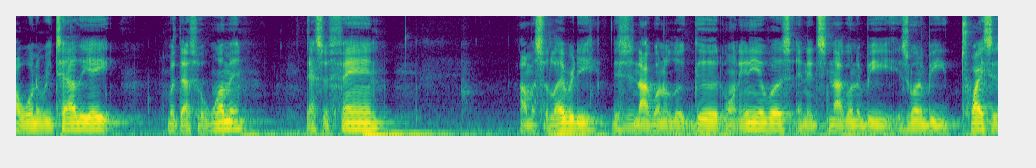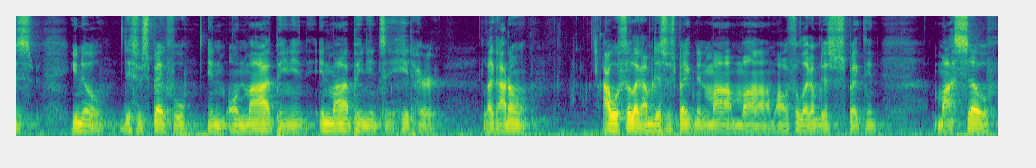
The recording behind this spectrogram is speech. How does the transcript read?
I want to retaliate, but that's a woman. That's a fan. I'm a celebrity. This is not going to look good on any of us, and it's not going to be. It's going to be twice as you know disrespectful in on my opinion. In my opinion, to hit her, like I don't. I would feel like I'm disrespecting my mom. I would feel like I'm disrespecting myself.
